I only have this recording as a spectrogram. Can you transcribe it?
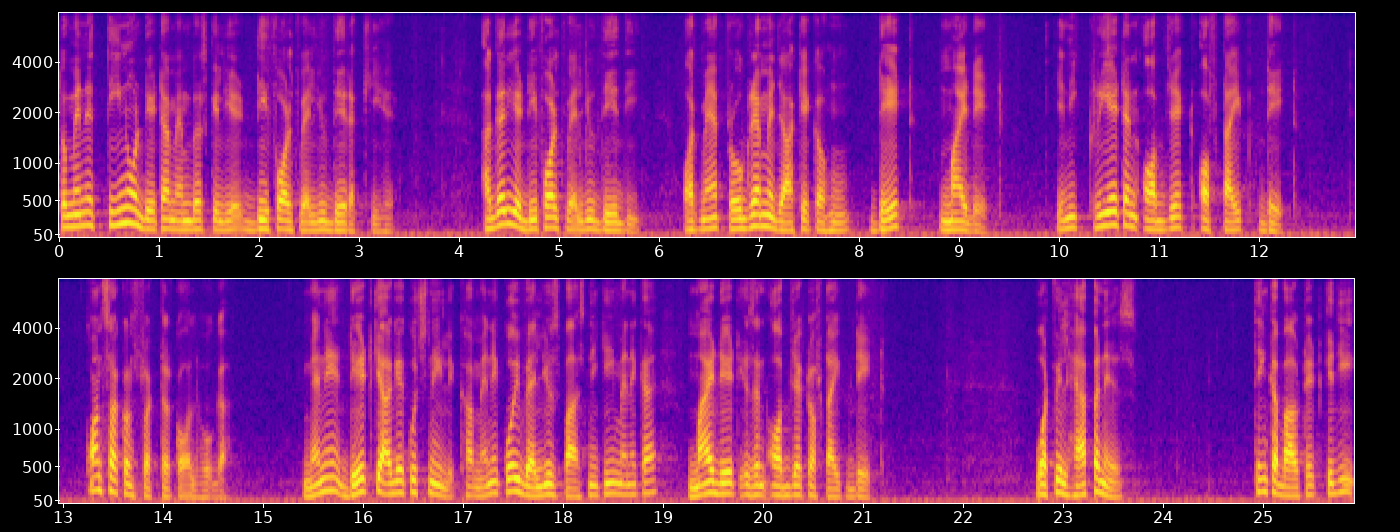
तो मैंने तीनों डेटा मेंबर्स के लिए डिफ़ॉल्ट वैल्यू दे रखी है। अगर ये डिफ़ॉल्ट वैल्यू दे दी और मैं प्रोग्राम में जाके कहूँ डेट माई डेट यानी create an object of type date कौन सा कंस्ट्रक्टर कॉल होगा? मैंने डेट के आगे कुछ नहीं लिखा, मैंने कोई वैल्यूज़ पास नहीं की, मैंने कहा my date is an object of type date what will happen is think about it कि जी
